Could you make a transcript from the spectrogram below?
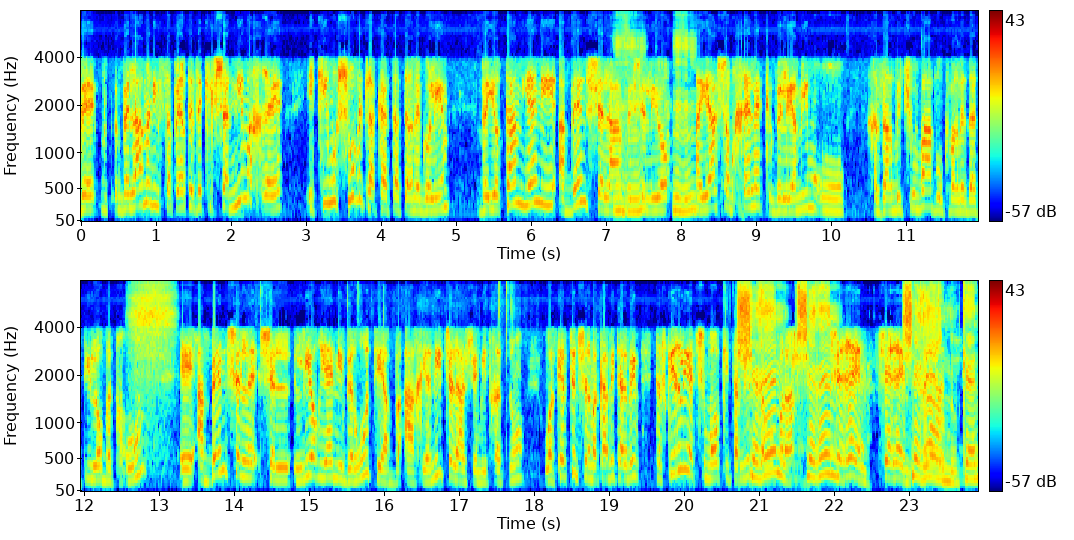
ו- ולמה אני מספרת את זה? כי שנים אחרי הקימו שוב את להקת התרנגולים, ויותם יני, הבן שלה מהמם, ושל ליאור, מהמם. היה שם חלק, ולימים הוא חזר בתשובה, והוא כבר לדעתי לא בתחום. אה, הבן של, של ליאור יני ורותי, האחיינית שלה, שהם התחתנו, הוא הקפטן של מכבי תל אביב. תזכיר לי את שמו, כי תמיד... שרן, עליו- שרן. שרן, שרן. שרן. כן?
